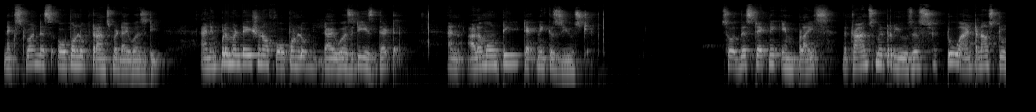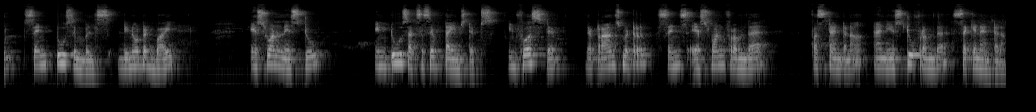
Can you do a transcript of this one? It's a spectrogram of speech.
Next one is open loop transmit diversity. An implementation of open loop diversity is that an Alamouti technique is used. So this technique implies the transmitter uses two antennas to send two symbols denoted by S1 and S2 in two successive time steps. In first step, the transmitter sends S1 from the first antenna and S2 from the second antenna.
